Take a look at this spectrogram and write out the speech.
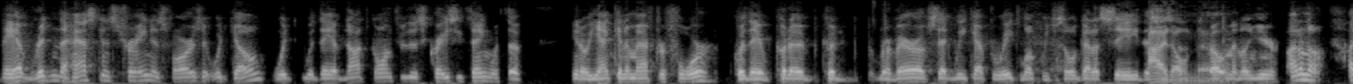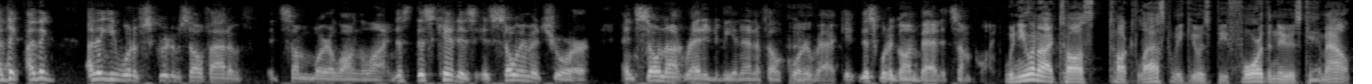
they have ridden the Haskins train as far as it would go? Would would they have not gone through this crazy thing with the, you know, yanking him after four? Could they could have could Rivera have said week after week, look, we still got to see this I don't know. developmental year? I don't know. I think I think I think he would have screwed himself out of it somewhere along the line. This this kid is is so immature and so not ready to be an NFL quarterback. It, this would have gone bad at some point. When you and I tossed, talked last week, it was before the news came out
